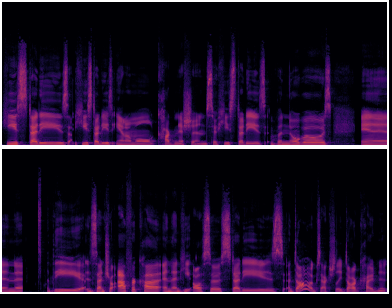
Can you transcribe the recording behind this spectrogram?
He studies he studies animal cognition. So he studies bonobos in the in Central Africa, and then he also studies dogs. Actually, dog cogn-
